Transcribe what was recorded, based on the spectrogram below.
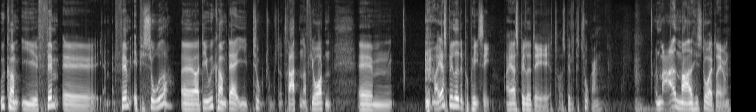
udkom i øh, fem, øh, jamen, fem episoder, øh, og det udkom der i 2013 og 14. Øh, og jeg spillede det på PC, og jeg spillede det, jeg tror, jeg spillede det to gange. En meget, meget historiedreven.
